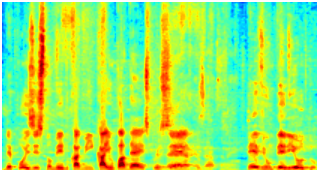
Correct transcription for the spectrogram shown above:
depois isso no meio do caminho caiu para 10%. É, exatamente. Teve um período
